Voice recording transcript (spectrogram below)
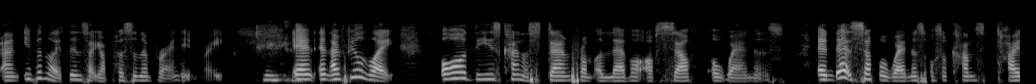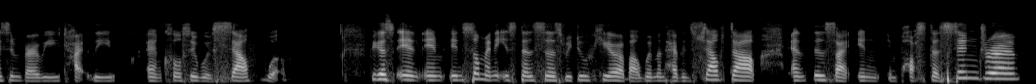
and even like things like your personal branding right? Mm-hmm. and and i feel like all these kind of stem from a level of self-awareness. And that self-awareness also comes ties in very tightly and closely with self-worth because in, in, in so many instances we do hear about women having self-doubt and things like in imposter syndrome.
